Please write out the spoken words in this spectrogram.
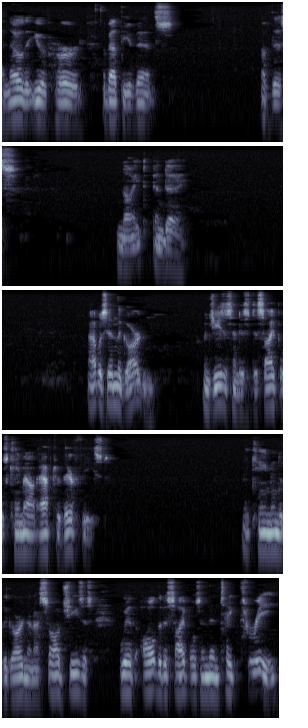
I know that you have heard about the events of this night and day. I was in the garden when Jesus and his disciples came out after their feast. They came into the garden, and I saw Jesus with all the disciples and then take three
